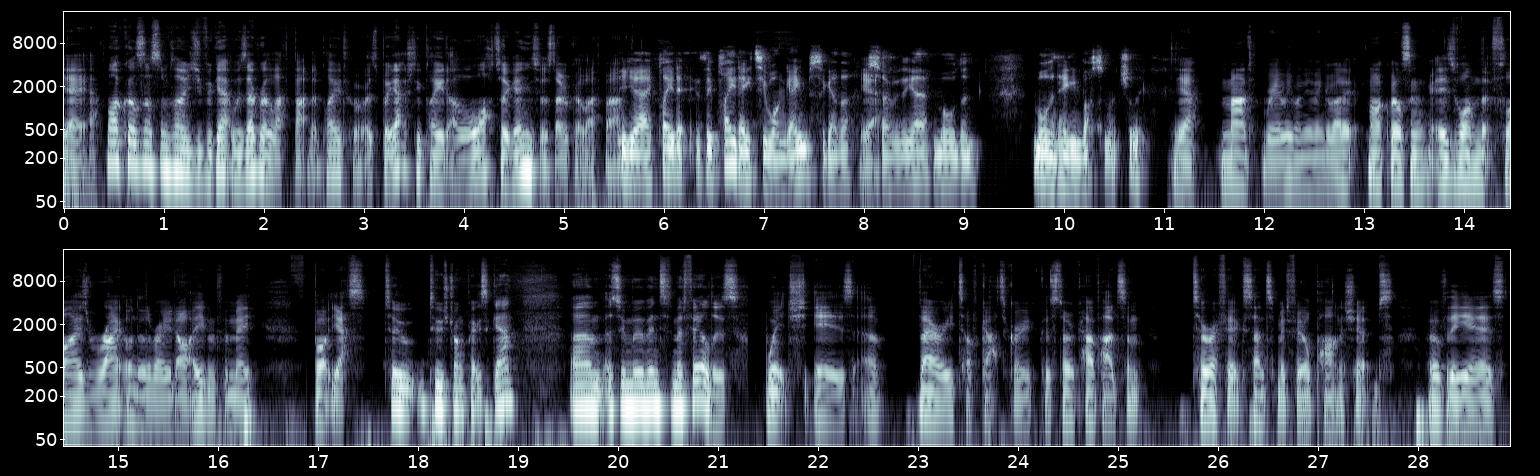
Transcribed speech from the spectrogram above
Yeah, yeah. Mark Wilson, sometimes you forget, was ever a left back that played for us, but he actually played a lot of games for Stoke at left back. Yeah, he played it. They played eighty-one games together. Yeah. So yeah, more than more than Higginbotham actually. Yeah, mad, really, when you think about it. Mark Wilson is one that flies right under the radar, even for me. But yes, two two strong picks again. Um, as we move into the midfielders, which is a very tough category because Stoke have had some terrific centre midfield partnerships over the years.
